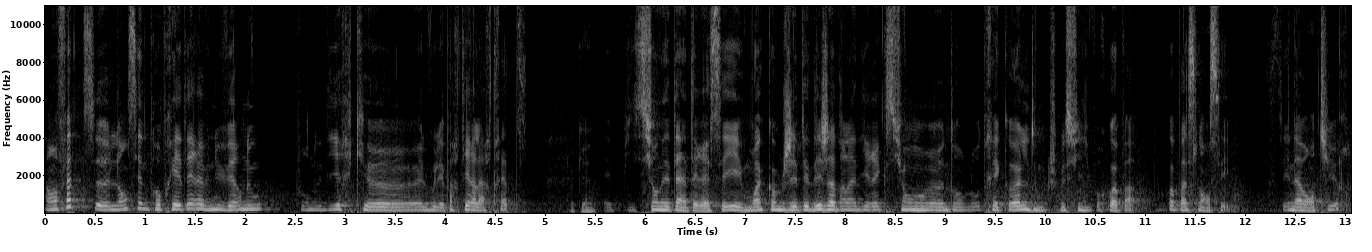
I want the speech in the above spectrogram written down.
En fait, euh, l'ancienne propriétaire est venue vers nous pour nous dire qu'elle voulait partir à la retraite. Et puis si on était intéressé, et moi comme j'étais déjà dans la direction euh, dans l'autre école, donc je me suis dit pourquoi pas, pourquoi pas se lancer. C'était une aventure,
